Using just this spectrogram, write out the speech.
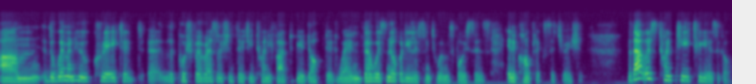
Um, the women who created uh, the push for Resolution 1325 to be adopted when there was nobody listening to women's voices in a conflict situation. But that was 22 years ago,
